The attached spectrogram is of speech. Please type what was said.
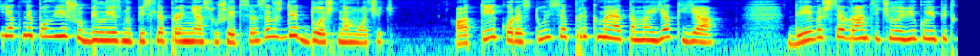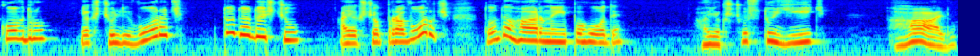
Як не повішу білизну після прання сушитися, завжди дощ намочить. А ти користуйся прикметами, як я. Дивишся вранці чоловікові під ковдру. Якщо ліворуч, то до дощу, а якщо праворуч, то до гарної погоди. А якщо стоїть? Галю,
